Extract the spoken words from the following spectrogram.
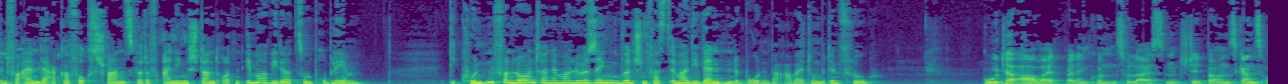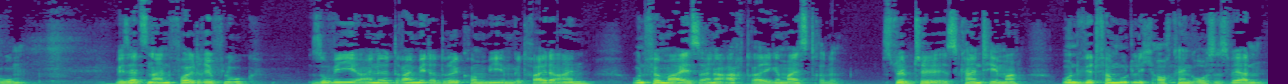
denn vor allem der Ackerfuchsschwanz wird auf einigen Standorten immer wieder zum Problem. Die Kunden von Lohnunternehmer Lösing wünschen fast immer die wendende Bodenbearbeitung mit dem Flug. Gute Arbeit bei den Kunden zu leisten steht bei uns ganz oben. Wir setzen einen Volldrehflug sowie eine 3 Meter Drillkombi im Getreide ein und für Mais eine achtreihige Maisdrille. Striptill ist kein Thema und wird vermutlich auch kein großes werden.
